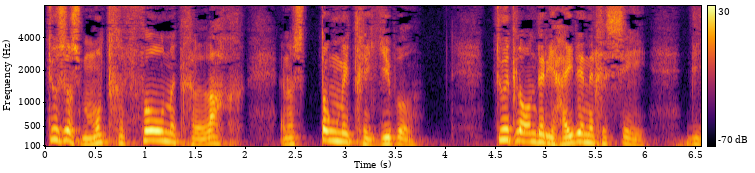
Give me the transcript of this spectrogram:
Toe ons mond gevul met gelag en ons tong met gejubel. Toe het hulle onder die heidene gesê, die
